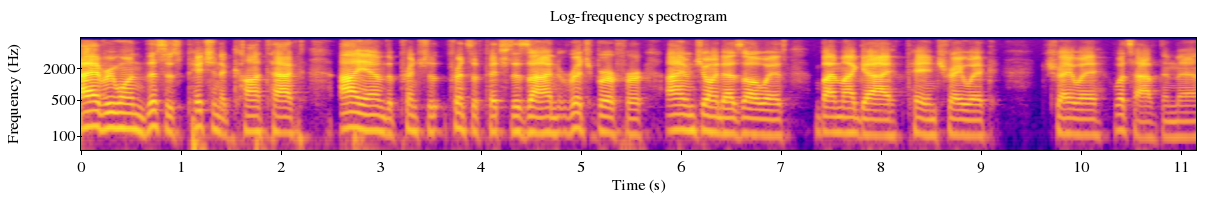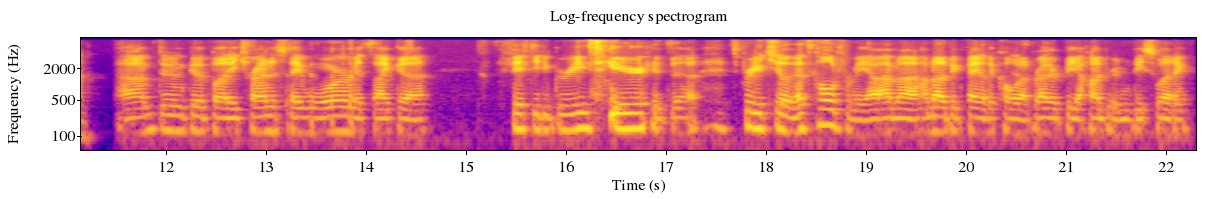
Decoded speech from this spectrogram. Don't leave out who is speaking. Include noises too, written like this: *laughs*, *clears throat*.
Speaker 1: Hi everyone, this is Pitch into Contact. I am the Prince, Prince of Pitch Design, Rich Burfer. I am joined as always by my guy Payne Treywick. Treyway, what's happening, man?
Speaker 2: I'm doing good, buddy. Trying to stay warm. It's like uh, 50 degrees *laughs* here. It's uh, it's pretty chilly. That's cold for me. I, I'm not I'm not a big fan of the cold. I'd rather be 100 and be sweating.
